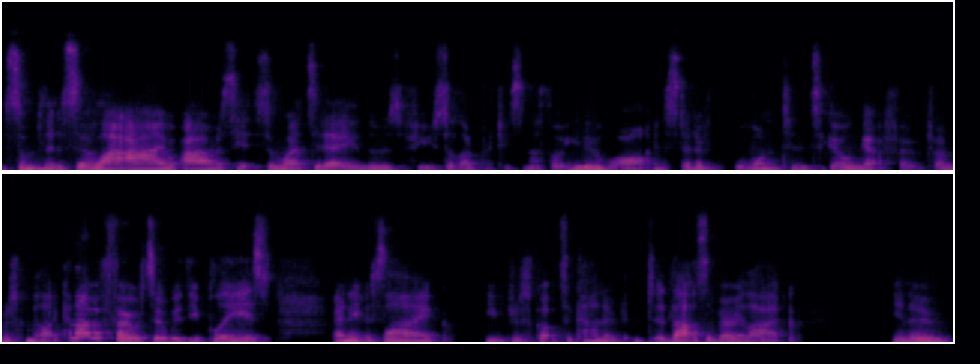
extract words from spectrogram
something, so like I I was hit somewhere today, and there was a few celebrities, and I thought, you know what? Instead of wanting to go and get a photo, I'm just gonna be like, can I have a photo with you, please? And it was like you've just got to kind of. That's a very like, you know,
